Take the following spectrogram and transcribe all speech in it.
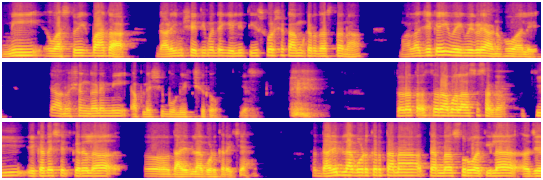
मी वास्तविक पाहता डाळिंब शेतीमध्ये गेली तीस वर्ष काम करत असताना मला जे काही वेगवेगळे अनुभव आले त्या अनुषंगाने मी आपल्याशी बोलू इच्छितो. येस तर आता सर आम्हाला असं सांगा की एखाद्या शेतकऱ्याला डाळिंब लागवड करायची आहे. तर डाळिंब लागवड करताना त्यांना सुरुवातीला जे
